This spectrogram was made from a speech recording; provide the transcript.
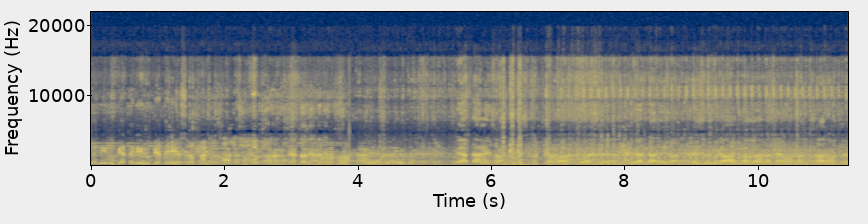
તરી રૂપિયા તરી રૂપિયા તરી અસરફ બેતાલીસો ત્રીસ રૂપિયા ભાવ થયો છે બેતાલીસો ત્રીસ રૂપિયા કલર અને હોટલ સારો છે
